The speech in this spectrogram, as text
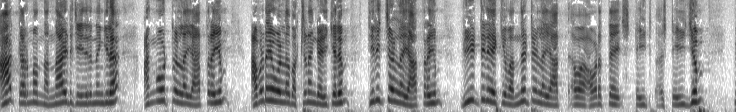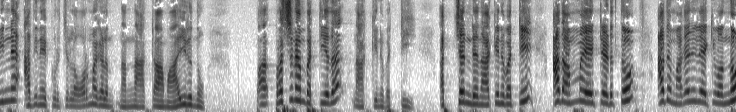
ആ കർമ്മം നന്നായിട്ട് ചെയ്തിരുന്നെങ്കിൽ അങ്ങോട്ടുള്ള യാത്രയും അവിടെയുള്ള ഭക്ഷണം കഴിക്കലും തിരിച്ചുള്ള യാത്രയും വീട്ടിലേക്ക് വന്നിട്ടുള്ള അവിടുത്തെ സ്റ്റേജും പിന്നെ അതിനെക്കുറിച്ചുള്ള ഓർമ്മകളും നന്നാക്കാമായിരുന്നു. പ്രശ്നം പറ്റിയത് നാക്കിന് പറ്റി. അച്ഛന്റെ നാക്കിന് പറ്റി. അത് അമ്മ ഏറ്റെടുത്തു. അത് മകനിലേക്ക് വന്നു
